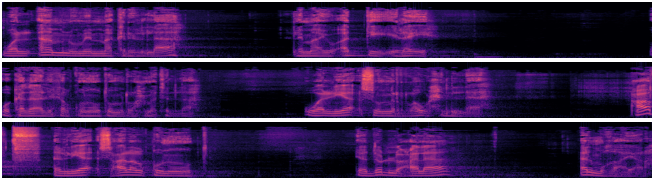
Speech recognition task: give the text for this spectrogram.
والأمن من مكر الله لما يؤدي إليه. وكذلك القنوط من رحمة الله واليأس من روح الله. عطف اليأس على القنوط يدل على المغايرة.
